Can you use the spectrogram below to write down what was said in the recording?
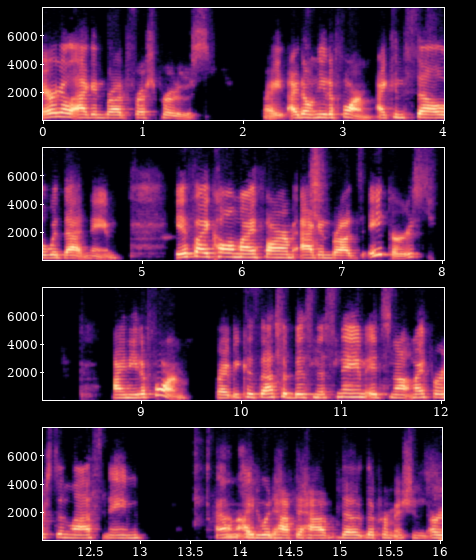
Ariel Agenbroad Fresh Produce, right? I don't need a form. I can sell with that name. If I call my farm Agenbroad's Acres, I need a form, right? Because that's a business name. It's not my first and last name. Um, I would have to have the, the permission or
